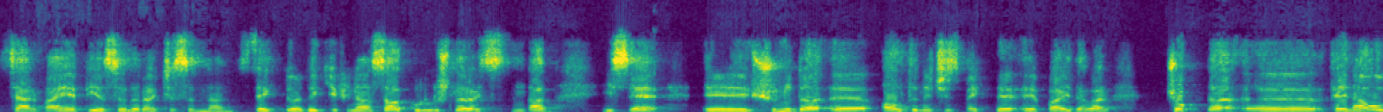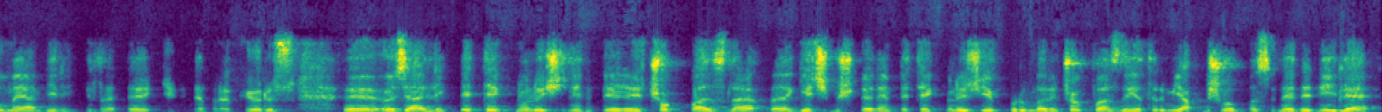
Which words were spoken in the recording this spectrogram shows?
sermaye piyasaları açısından, sektördeki finansal kuruluşlar açısından ise e, şunu da e, altını çizmekte e, fayda var. Çok da e, fena olmayan bir yılı e, geride bırakıyoruz. E, özellikle teknolojinin e, çok fazla e, geçmiş dönemde teknolojiye kurumların çok fazla yatırım yapmış olması nedeniyle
